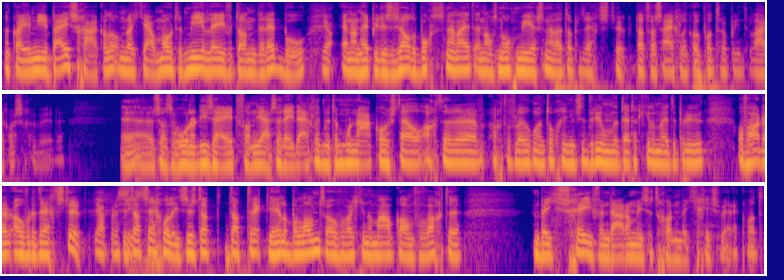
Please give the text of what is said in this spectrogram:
dan kan je meer bijschakelen, omdat jouw motor meer levert dan de Red Bull. Ja. En dan heb je dus dezelfde bochtensnelheid en alsnog meer snelheid op het rechte stuk. Dat was eigenlijk ook wat er op Interlagos gebeurde. Eh, zoals Horner die zei het van ja, ze reden eigenlijk met een Monaco-stijl achter, eh, achtervleugel en toch gingen ze 330 km per uur of harder over het rechte stuk. Ja, precies. Dus dat zegt wel iets. Dus dat, dat trekt die hele balans over wat je normaal kan verwachten een beetje scheef. En daarom is het gewoon een beetje giswerk wat,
